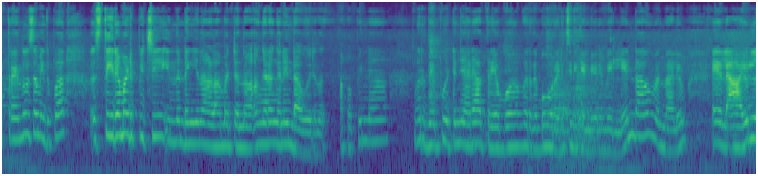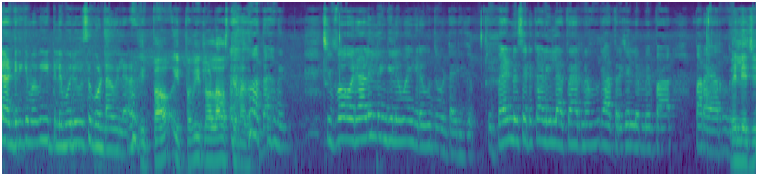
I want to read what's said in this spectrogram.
അത്രയും ദിവസം ഇതിപ്പോ സ്ഥിരം അടുപ്പിച്ച് ഇന്നുണ്ടെങ്കിൽ നാളെ മറ്റന്നാ അങ്ങനെ അങ്ങനെ ഉണ്ടാവുമായിരുന്നു. അപ്പൊ പിന്നെ വെറുതെ പോയിട്ട് ഞാൻ രാത്രിയാകുമ്പോ വെറുതെ ബോറടിച്ചിരിക്കേണ്ടി വരും. വലിയ ഉണ്ടാവും. എന്നാലും ആരും ഇല്ലാണ്ടിരിക്കുമ്പോ വീട്ടിലും ഒരു സുഖം ഉണ്ടാവില്ല. ഇപ്പൊ ഇപ്പൊ വീട്ടിലുള്ള അവസ്ഥയാണ് അതാണ്. ഇപ്പൊ ഒരാളില്ലെങ്കിലും ഭയങ്കര ബുദ്ധിമുട്ടായിരിക്കും. ഇപ്പൊ രണ്ടു ദിവസമായിട്ട് കളിയില്ലാത്ത കാരണം രാത്രി ചെല്ലുമ്പോ ഇപ്പൊ പറയാറുണ്ട്. വലിയച്ചി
